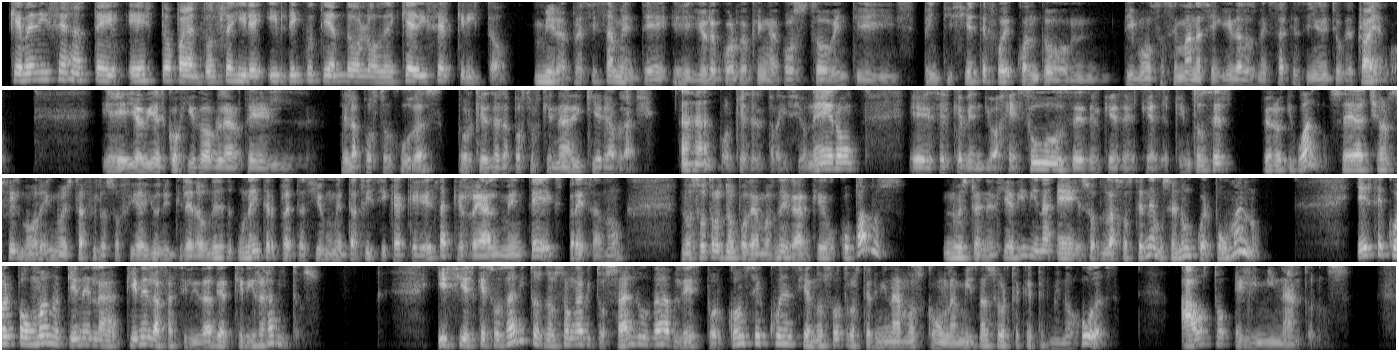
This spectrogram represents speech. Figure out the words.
¿qué me dices ante esto para entonces ir, ir discutiendo lo de qué dice el Cristo? Mira, precisamente eh, yo recuerdo que en agosto 27 fue cuando mm, dimos a semana seguida los mensajes de Unity of the Triangle. Eh, yo había escogido hablar del, del apóstol Judas porque es el apóstol que nadie quiere hablar, Ajá. porque es el traicionero, es el que vendió a Jesús, es el que es el que es el que. Entonces, pero igual, o sea, Charles Fillmore en nuestra filosofía Unity le da una, interpretación metafísica que es la que realmente expresa, ¿no? Nosotros no podemos negar que ocupamos nuestra energía divina, eh, la sostenemos en un cuerpo humano. Ese cuerpo humano tiene la, tiene la facilidad de adquirir hábitos. Y si es que esos hábitos no son hábitos saludables, por consecuencia nosotros terminamos con la misma suerte que terminó Judas, autoeliminándonos.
